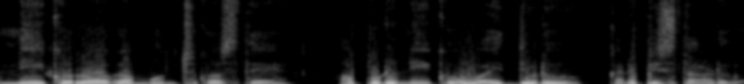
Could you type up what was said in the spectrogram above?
నీకు రోగం ముంచుకొస్తే అప్పుడు నీకు వైద్యుడు కనిపిస్తాడు.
